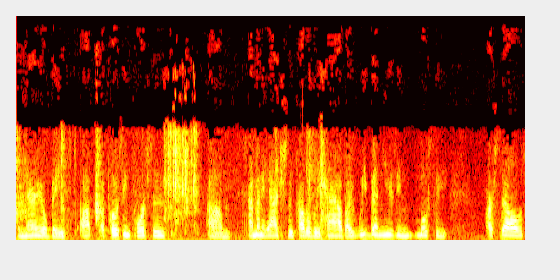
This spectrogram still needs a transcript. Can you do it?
scenario-based op- opposing forces. Um, I'm going to actually probably have. I, we've been using mostly ourselves,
